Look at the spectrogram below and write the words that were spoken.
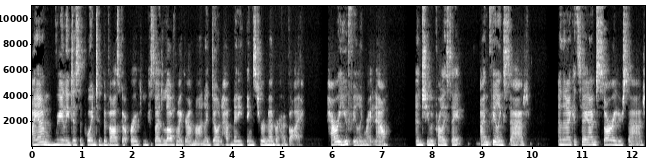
I am really disappointed the vase got broken because I love my grandma and I don't have many things to remember her by. How are you feeling right now? And she would probably say, I'm feeling sad. And then I could say, I'm sorry you're sad.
